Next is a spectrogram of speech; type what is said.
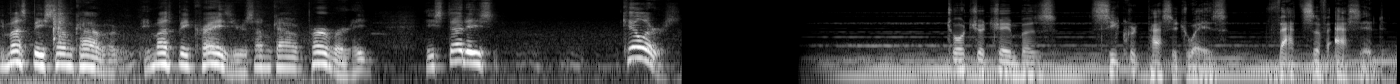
he must be some kind of a, he must be crazy or some kind of pervert. He he studies killers. Torture chambers, secret passageways, vats of acid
